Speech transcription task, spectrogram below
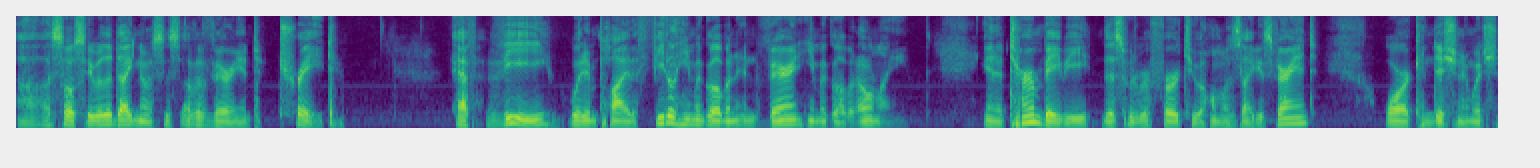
uh, associated with a diagnosis of a variant trait. FV would imply the fetal hemoglobin and variant hemoglobin only. In a term baby, this would refer to a homozygous variant or a condition in which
